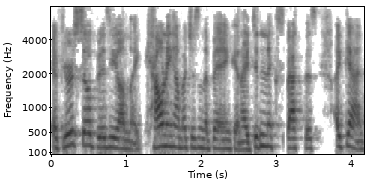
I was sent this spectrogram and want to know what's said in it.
If you're so busy on like counting how much is in the bank and I didn't expect this, again,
